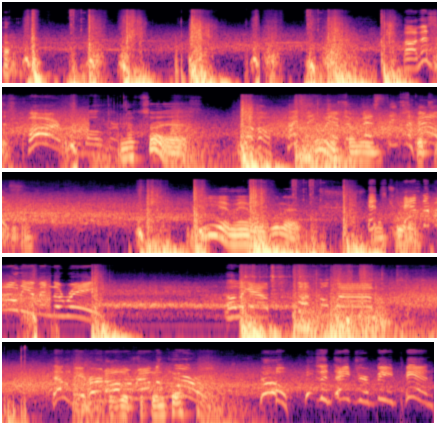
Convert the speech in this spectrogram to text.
Halo. Oh, this is far from over. No co jest? Oh, I think we have the best thing in the house. Bije mnie w ogóle. It's Maciura. pandemonium in the ring. Oh, look out. Buckle bomb. That'll be heard all around the world. Oh, he's in danger of being pinned.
